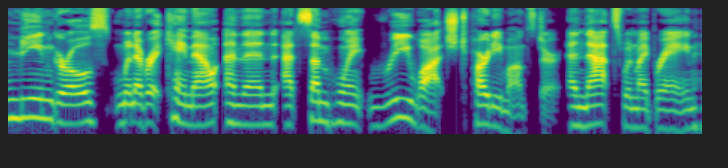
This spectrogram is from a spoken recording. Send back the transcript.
Mean Girls whenever it came out, and then at some point rewatched Party Monster, and that's when my brain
